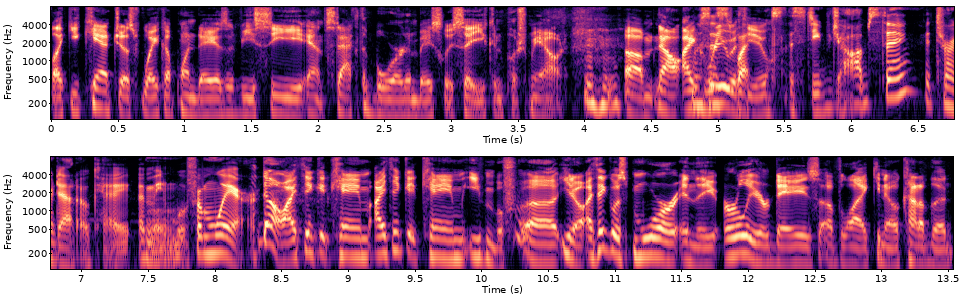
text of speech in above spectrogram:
Like you can't just wake up one day as a VC and stack the board and basically say you can push me out. Mm-hmm. Um, now I was agree with what, you. The Steve Jobs thing, it turned out okay. I mean, from where? No, I think it came. I think it came even before. Uh, you know, I think it was more in the earlier days of like you know kind of the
